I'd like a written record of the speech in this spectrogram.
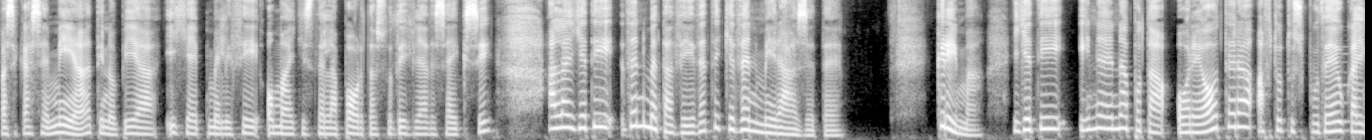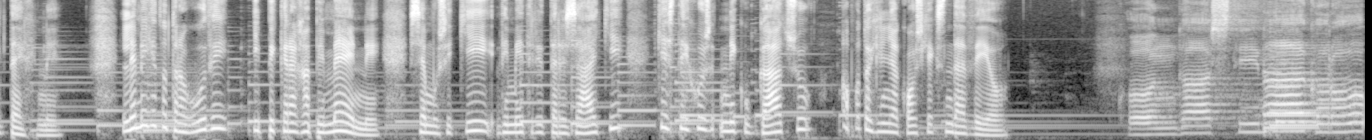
βασικά σε μία την οποία είχε επιμεληθεί ο Μάκης Δελαπόρτα το 2006, αλλά γιατί δεν μεταδίδεται και δεν μοιράζεται. Κρίμα, γιατί είναι ένα από τα ωραιότερα αυτού του σπουδαίου καλλιτέχνη. Λέμε για το τραγούδι «Η πικραγαπημένη» σε μουσική Δημήτρη Τερζάκη και στίχους Νίκου Γκάτσου από το 1962. Κοντά στην ακροποταμιά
